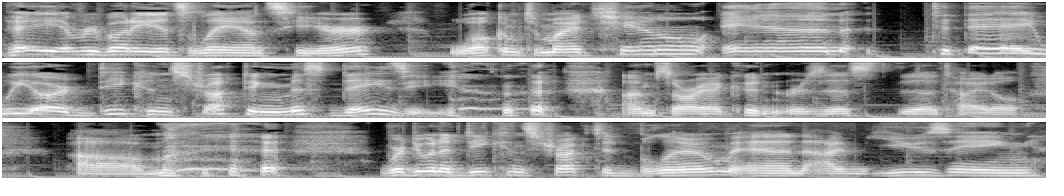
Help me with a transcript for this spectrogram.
Hey everybody, it's Lance here. Welcome to my channel and today we are deconstructing Miss Daisy. I'm sorry, I couldn't resist the title. Um, we're doing a deconstructed bloom and I'm using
